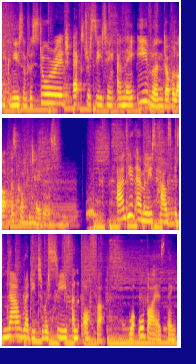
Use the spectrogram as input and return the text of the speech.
You can use them for storage, extra seating, and they even double up as coffee tables. Andy and Emily's house is now ready to receive an offer. What will buyers think?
